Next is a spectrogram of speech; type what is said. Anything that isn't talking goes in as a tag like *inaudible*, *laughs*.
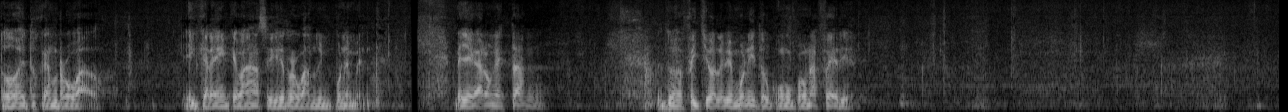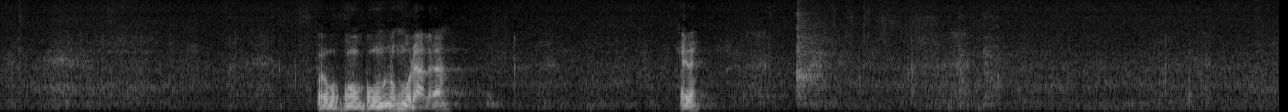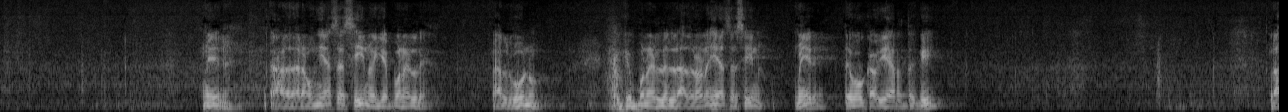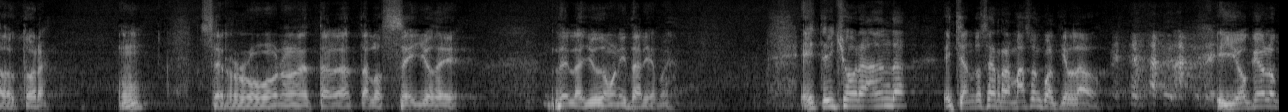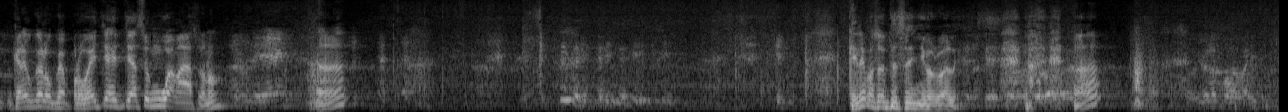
Todos estos que han robado y creen que van a seguir robando impunemente. Me llegaron estas, estos afiches, ¿vale? bien bonitos, como con una feria. Como, como, como unos murales, ¿verdad? Mira. Mira, ladrón y asesino hay que ponerle. Algunos. Hay que ponerle ladrones y asesinos. Mire, de boca abierta aquí. La doctora. Se robaron hasta, hasta los sellos de, de la ayuda humanitaria, pues. Este bicho ahora anda echándose ramazo en cualquier lado. Y yo creo, lo- creo que lo que aprovecha es echarse un guamazo, ¿no? ¿Ah? ¿Qué le pasó a este señor, vale? ¿Ah?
